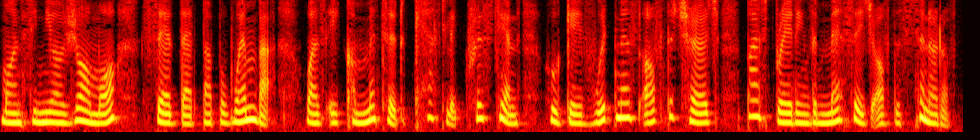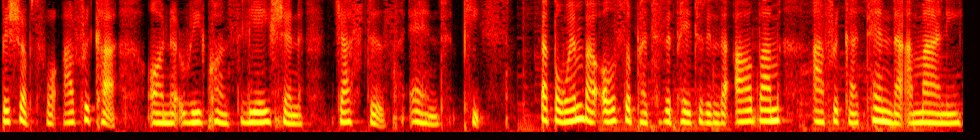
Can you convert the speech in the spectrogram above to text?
Monsignor Jomo said that Papa Wemba was a committed Catholic Christian who gave witness of the Church by spreading the message of the Synod of Bishops for Africa on reconciliation, justice, and peace. Papa Wemba also participated in the album Africa Tenda Amani,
